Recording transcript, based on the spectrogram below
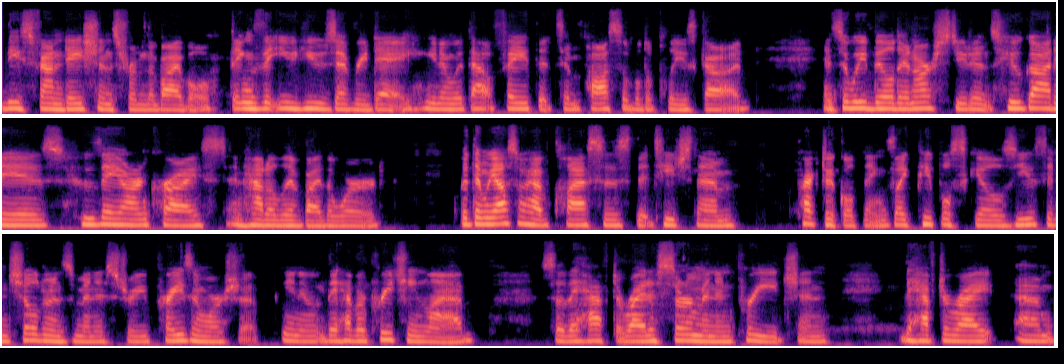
these foundations from the Bible, things that you use every day. You know, without faith, it's impossible to please God. And so we build in our students who God is, who they are in Christ, and how to live by the word. But then we also have classes that teach them practical things like people skills, youth and children's ministry, praise and worship. You know, they have a preaching lab so they have to write a sermon and preach, and they have to write um,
